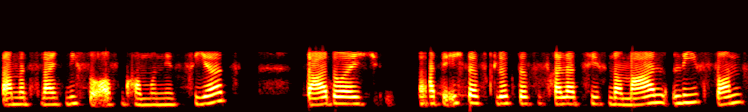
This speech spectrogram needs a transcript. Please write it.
damit vielleicht nicht so offen kommuniziert. Dadurch hatte ich das Glück, dass es relativ normal lief, sonst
